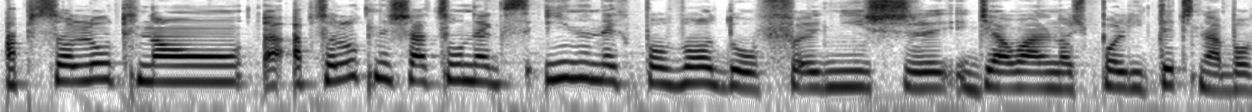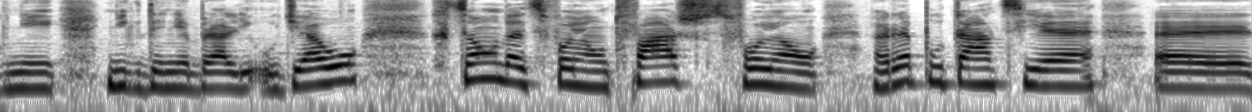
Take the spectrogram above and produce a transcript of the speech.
absolutną, absolutny szacunek z innych powodów niż działalność polityczna, bo w niej nigdy nie brali udziału, chcą dać swoją twarz, swoją reputację, e,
